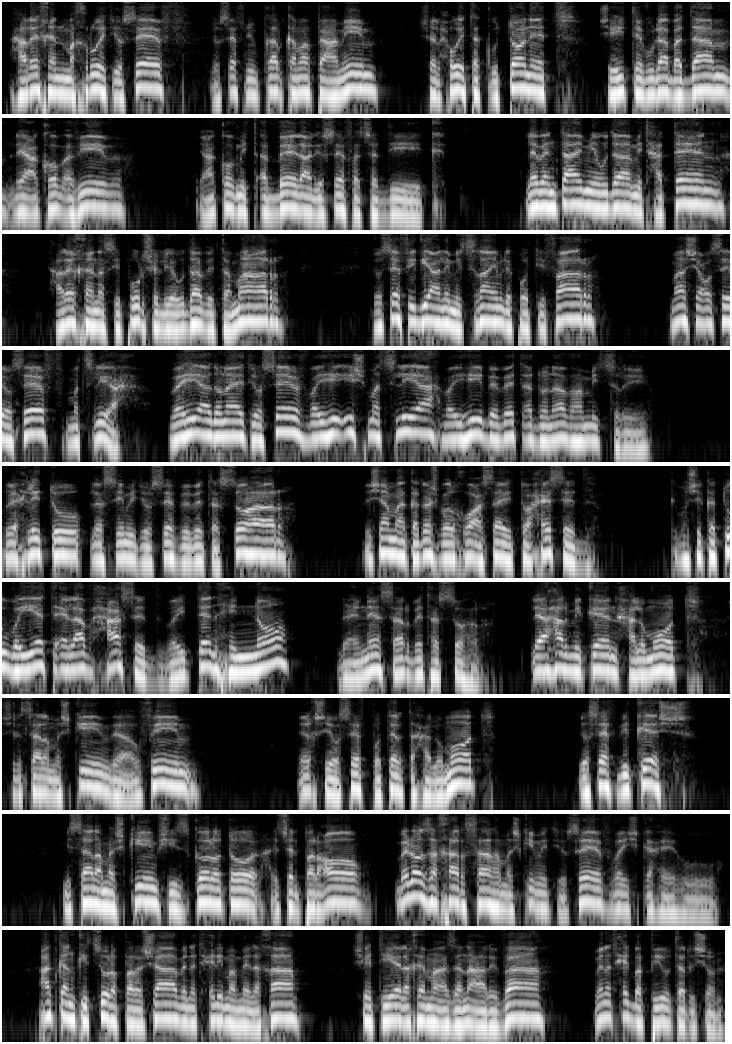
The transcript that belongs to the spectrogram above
אחרי כן מכרו את יוסף, יוסף נמכר כמה פעמים, שלחו את הכותונת, שהיא טבולה בדם, ליעקב אביו. יעקב מתאבל על יוסף הצדיק. לבינתיים יהודה מתחתן, אחרי כן הסיפור של יהודה ותמר. יוסף הגיע למצרים לפוטיפר, מה שעושה יוסף מצליח. ויהי אדוני את יוסף, ויהי איש מצליח, ויהי בבית אדוניו המצרי. והחליטו לשים את יוסף בבית הסוהר, ושם הקדוש ברוך הוא עשה איתו חסד. כמו שכתוב, ויית אליו חסד, ויתן חינו בעיני שר בית הסוהר. לאחר מכן חלומות של שר המשקים והאופים, איך שיוסף פותר את החלומות. יוסף ביקש משר המשקים שיזכור אותו אצל פרעה, ולא זכר שר המשקים את יוסף, וישכחהו. עד כאן קיצור הפרשה, ונתחיל עם המלאכה, שתהיה לכם האזנה ערבה, ונתחיל בפיוט הראשון.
